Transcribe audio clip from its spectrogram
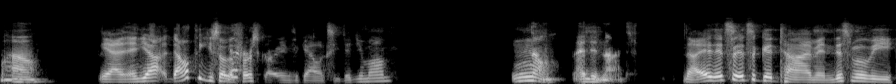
wow. Yeah, and yeah, I don't think you saw the first Guardians of the Galaxy, did you, Mom? No, I did not. No, it, it's it's a good time, and this movie.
